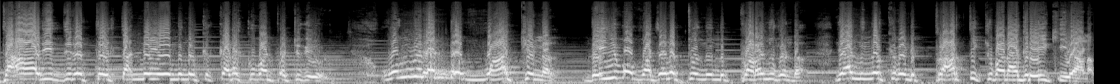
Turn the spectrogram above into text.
ദാരിദ്ര്യത്തിൽ തന്നെയേ നിങ്ങൾക്ക് കടക്കുവാൻ പറ്റുകയുള്ളൂ. ഒന്ന് രണ്ട് വാക്യങ്ങൾ ദൈവവചനത്തിൽ നിന്ന് പറഞ്ഞുകൊണ്ട് ഞാൻ നിങ്ങൾക്ക് വേണ്ടി പ്രാർത്ഥിക്കുവാൻ ആഗ്രഹിക്കുകയാണ്.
